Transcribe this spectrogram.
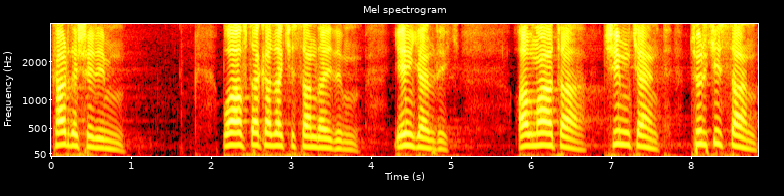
Kardeşlerim, bu hafta Kazakistan'daydım. Yeni geldik. Almata, Çimkent, Türkistan,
